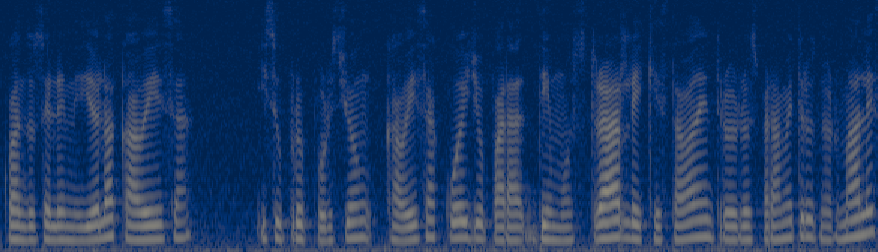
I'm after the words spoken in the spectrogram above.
Cuando se le midió la cabeza y su proporción cabeza-cuello para demostrarle que estaba dentro de los parámetros normales,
